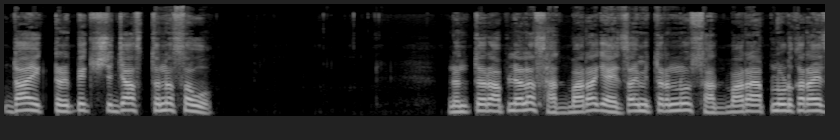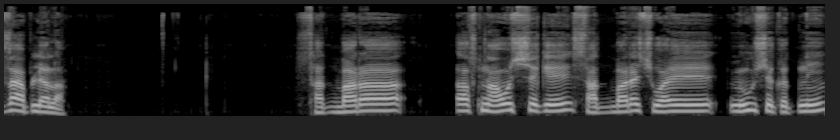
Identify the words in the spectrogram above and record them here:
दहा हेक्टरपेक्षा जास्त नसावं. नंतर आपल्याला सातबारा घ्यायचा मित्रांनो. सातबारा अपलोड करायचा आपल्याला. सातबारा असणं आवश्यक आहे. सातबाऱ्याशिवाय मिळू शकत नाही.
